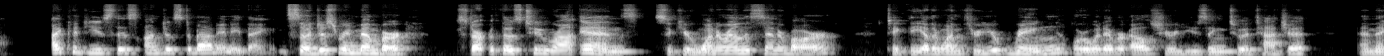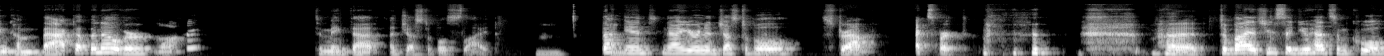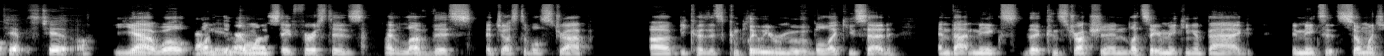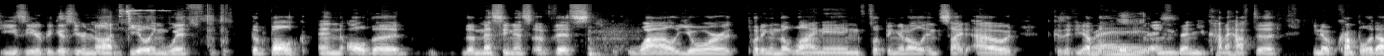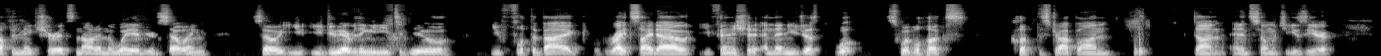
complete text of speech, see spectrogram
I could use this on just about anything. So just remember start with those two raw ends, secure one around the center bar, take the other one through your ring or whatever else you're using to attach it, and then come back up and over to make that adjustable slide. Hmm that and, end, now you're an adjustable strap expert. but Tobias, you said you had some cool tips too. Yeah, well, one thing done. I want to say first is I love this adjustable strap uh, because it's completely removable, like you said, and that makes the construction. Let's say you're making a bag, it makes it so much easier because you're not dealing with the bulk and all the the messiness of this while you're putting in the lining, flipping it all inside out. Because if you have right. the whole thing, then you kind of have to, you know, crumple it up and make sure it's not in the way of your sewing. So you, you do everything you need to do. You flip the bag right side out, you finish it, and then you just whoop, swivel hooks, clip the strap on, done, and it's so much easier.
